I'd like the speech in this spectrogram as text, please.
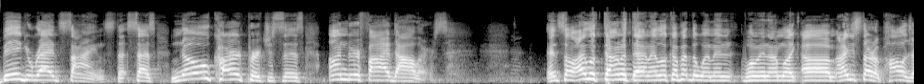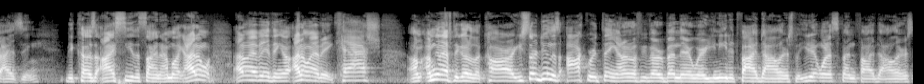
big red signs that says, No card purchases under $5. And so I look down at that, and I look up at the women, woman, I'm like, um, and I just start apologizing because I see the sign. I'm like, I don't, I don't have anything, I don't have any cash. I'm, I'm going to have to go to the car. You start doing this awkward thing. I don't know if you've ever been there where you needed $5, but you didn't want to spend $5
